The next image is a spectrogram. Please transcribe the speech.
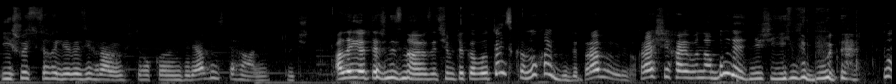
І щось взагалі розіграю з цього календаря в інстаграмі. Точно. Але я теж не знаю, за чим така велетенська. Ну хай буде, правильно. Краще хай вона буде, ніж її не буде. Ну,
